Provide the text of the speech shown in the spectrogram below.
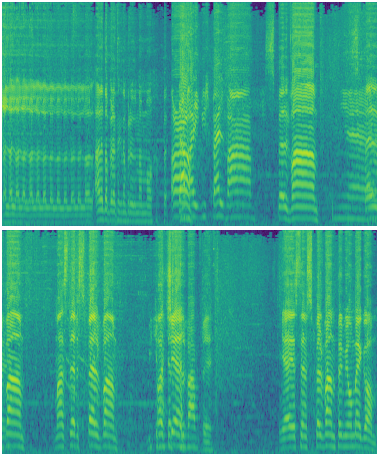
Lolololololololololololololol. Ale dobra, tak naprawdę mam mało HP. A! Dawaj mi spellwam! Spellvamp! Nie! Spellvamp! Master Spellvamp! Bicie macie Chodźcie. spellwampy. Ja jestem Spellvampem i Omegą!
